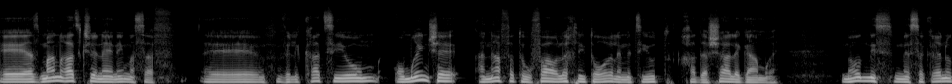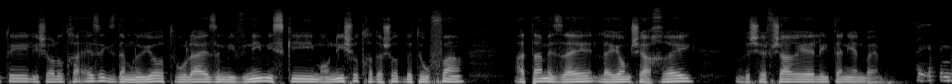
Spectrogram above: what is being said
אה, הזמן רץ כשנהנים, אסף. אה, ולקראת סיום, אומרים שענף התעופה הולך להתעורר למציאות חדשה לגמרי. מאוד מסקרן אותי לשאול אותך איזה הזדמנויות ואולי איזה מבנים עסקיים או נישות חדשות בתעופה אתה מזהה ליום שאחרי, ושאפשר יהיה להתעניין בהם. אם,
